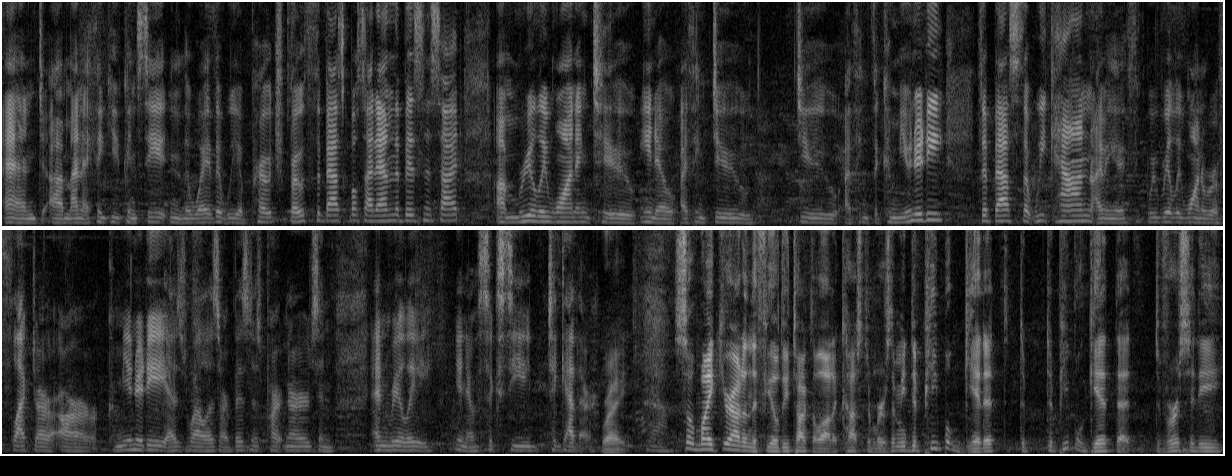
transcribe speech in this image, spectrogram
and um, and I think you can see it in the way that we approach both the basketball side and the business side. Um, really wanting to you know I think do do I think the community the best that we can. I mean, I think we really want to reflect our, our community as well as our business partners and and really you know succeed together. Right. Yeah. So, Mike, you're out in the field. You talked to a lot of customers. I mean, do people get it? Do, do people get that diversity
